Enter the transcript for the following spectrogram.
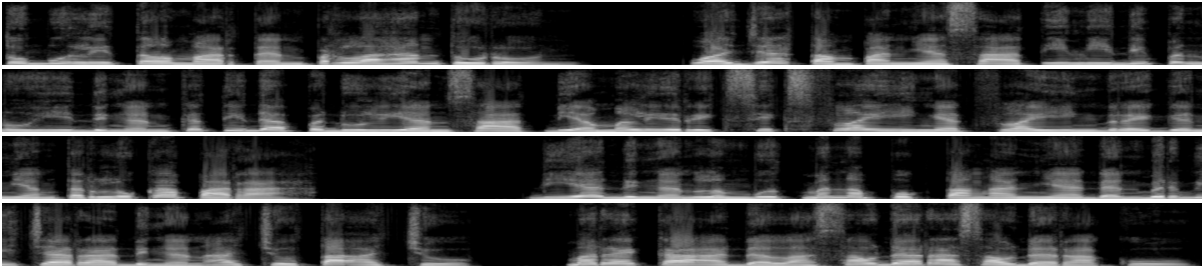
tubuh Little Marten perlahan turun. Wajah tampannya saat ini dipenuhi dengan ketidakpedulian saat dia melirik Six Flying at Flying Dragon yang terluka parah. Dia dengan lembut menepuk tangannya dan berbicara dengan acuh tak acuh. Mereka adalah saudara-saudaraku.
